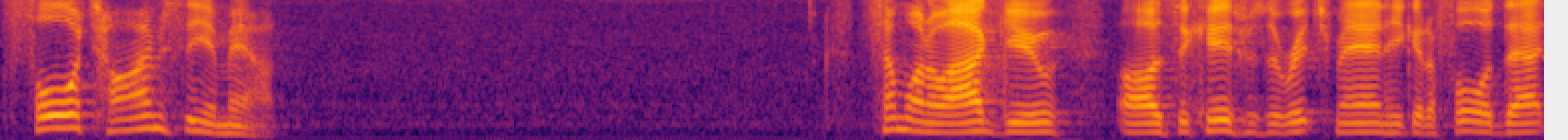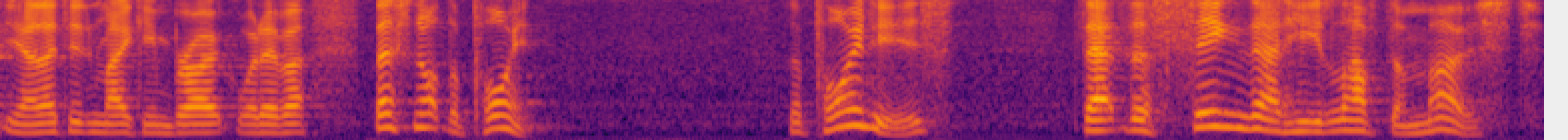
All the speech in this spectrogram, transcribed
four times the amount. Someone will argue, oh, Zacchaeus was a rich man, he could afford that, you know, that didn't make him broke, whatever. That's not the point. The point is that the thing that he loved the most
